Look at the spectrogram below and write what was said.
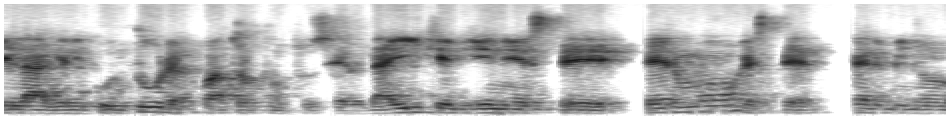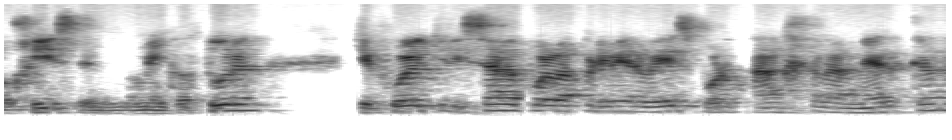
y la agricultura 4.0. De ahí que viene este termo, este terminología, esta nomenclatura, que fue utilizada por la primera vez por Angela Merkel,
